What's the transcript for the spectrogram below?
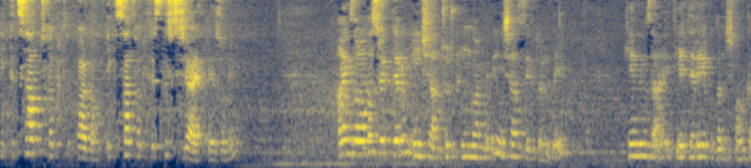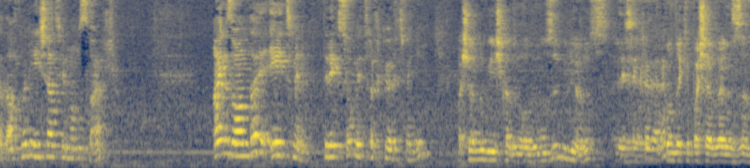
İktisat Fakültesi, pardon, İktisat Fakültesi Dış Ticaret mezunuyum. Aynı zamanda sektörüm inşaat. Çocukluğumdan beri inşaat sektöründeyim. Kendimize ait YTR Yapı Danışmanlık adı altında bir inşaat firmamız var. Aynı zamanda eğitmenim. Direksiyon ve trafik öğretmeniyim. Başarılı bir iş kadını olduğunuzu biliyoruz. Teşekkür ederim. Bu konudaki başarılarınızın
